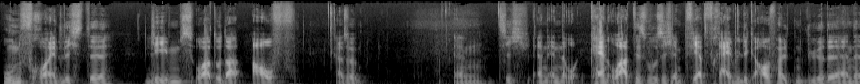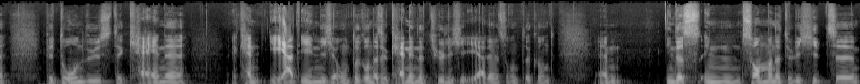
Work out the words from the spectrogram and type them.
unfreundlichste Lebensort oder auf, also ähm, sich ein, ein, kein Ort ist, wo sich ein Pferd freiwillig aufhalten würde, eine Betonwüste, keine, kein erdähnlicher Untergrund, also keine natürliche Erde als Untergrund. Ähm, in das, im Sommer natürlich Hitze,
